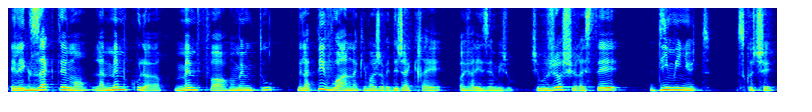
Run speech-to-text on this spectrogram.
Elle est exactement la même couleur, même forme, même tout de la pivoine que moi j'avais déjà créée pour réaliser un bijou. Je vous jure, je suis restée 10 minutes scotché.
